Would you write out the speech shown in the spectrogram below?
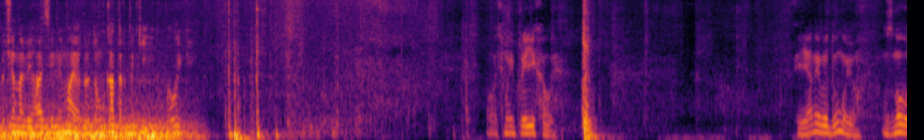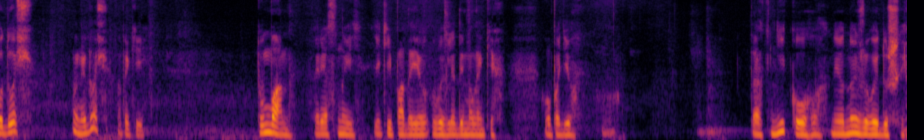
Хоча навігації немає, притом катер такий великий. Ось ми і приїхали. Я не видумаю, знову дощ. Ну не дощ, а такий. Туман рясний, який падає у вигляді маленьких опадів. Так, нікого, ні одної живої душі.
